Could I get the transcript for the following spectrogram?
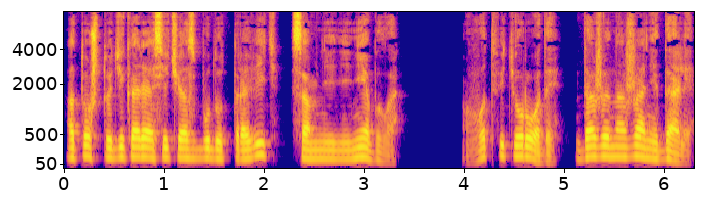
А то, что дикаря сейчас будут травить, сомнений не было. Вот ведь уроды, даже ножа не дали.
